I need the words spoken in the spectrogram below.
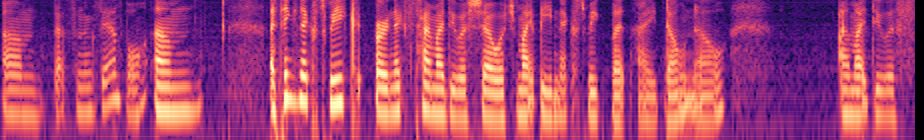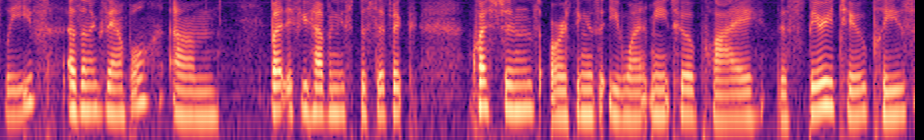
Um, that's an example. Um, I think next week or next time I do a show, which might be next week, but I don't know. I might do a sleeve as an example. Um, but if you have any specific questions or things that you want me to apply this theory to, please,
